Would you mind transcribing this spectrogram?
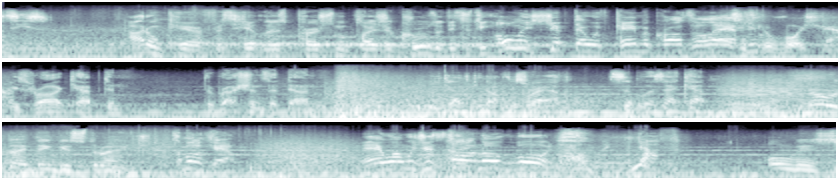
Nazis. I don't care if it's Hitler's personal pleasure cruiser. This is the only ship that we've came across in the last. Raise your voice now. He's right, Captain. The Russians are done. We got to get off this raft. Simple as that, Captain. You know what I think is strange? Come on, Cap. Hey, why don't we just throw overboard? Oh, enough! All this,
